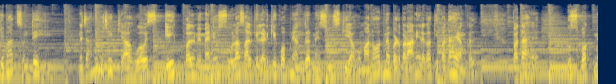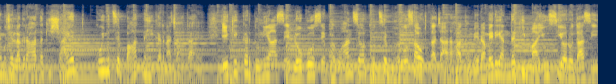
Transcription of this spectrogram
ये बात सुनते ही न जाने मुझे क्या हुआ। इस एक पल में मैंने उस 16 साल के लड़के को अपने अंदर महसूस किया हो मानो, और मैं बड़बड़ाने लगा कि पता है अंकल, पता है, उस वक्त में मुझे लग रहा था कि शायद कोई मुझसे बात नहीं करना चाहता है। एक एक कर दुनिया से, लोगों से, भगवान से और खुद से भरोसा उठता जा रहा था मेरा। मेरे अंदर की मायूसी और उदासी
